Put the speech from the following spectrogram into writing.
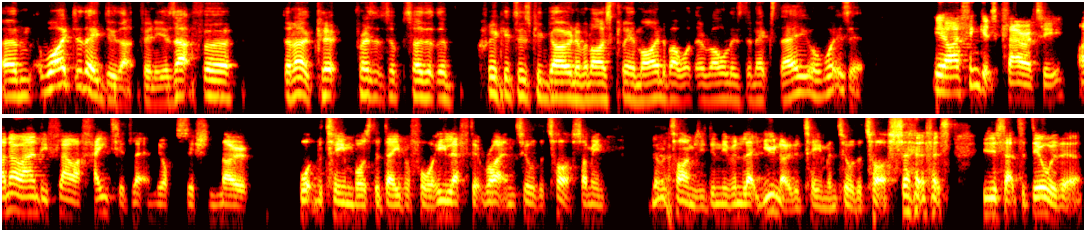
Um, why do they do that, Finny? Is that for, I don't know, clear presence of, so that the cricketers can go and have a nice, clear mind about what their role is the next day, or what is it? Yeah, I think it's clarity. I know Andy Flower hated letting the opposition know what the team was the day before. He left it right until the toss. I mean, there yeah. were times he didn't even let you know the team until the toss. you just had to deal with it.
